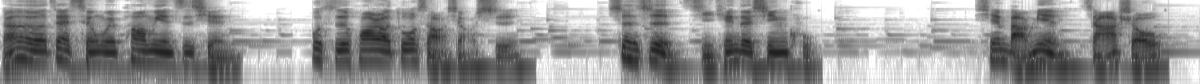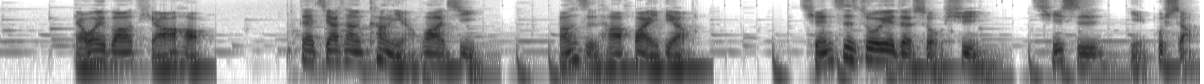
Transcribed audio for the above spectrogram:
然而，在成为泡面之前，不知花了多少小时，甚至几天的辛苦，先把面炸熟，调味包调好，再加上抗氧化剂，防止它坏掉。前置作业的手续其实也不少，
